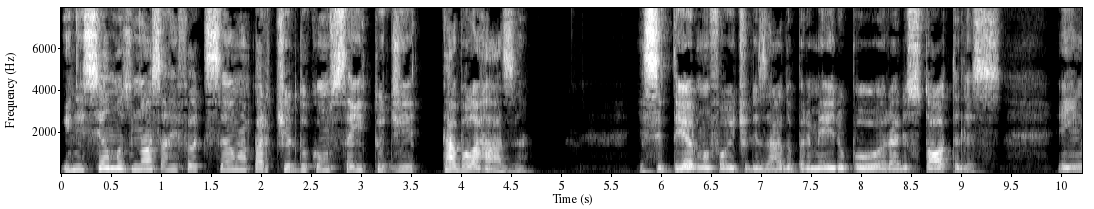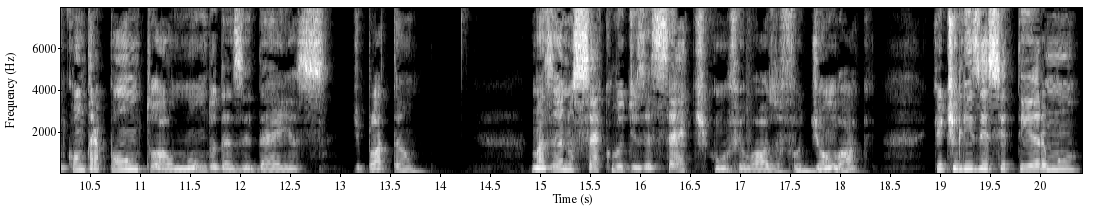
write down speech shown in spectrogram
Iniciamos nossa reflexão a partir do conceito de tábula rasa. Esse termo foi utilizado primeiro por Aristóteles em contraponto ao mundo das ideias de Platão. Mas é no século XVII, com o filósofo John Locke, que utiliza esse termo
